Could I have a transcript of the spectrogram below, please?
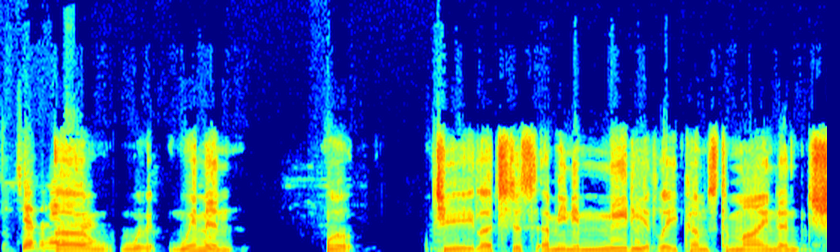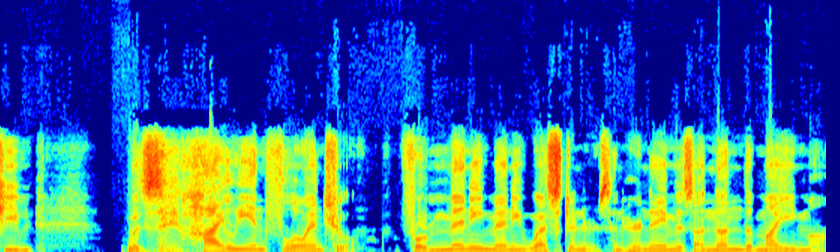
Do you have an Uh, w- women. Well, gee, let's just. I mean, immediately comes to mind, and she was highly influential for many, many Westerners, and her name is Anandamayi Ma.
